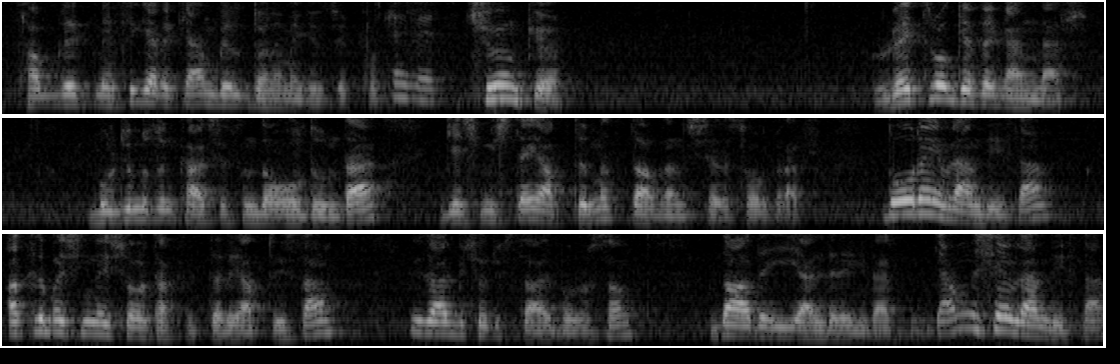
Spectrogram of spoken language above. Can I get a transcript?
sabretmesi gereken bir döneme girecek koç. Evet. Çünkü retro gezegenler burcumuzun karşısında olduğunda geçmişte yaptığımız davranışları sorgular. Doğru evrendiysen, aklı başında iş ortaklıkları yaptıysan, güzel bir çocuk sahibi olursun, daha da iyi yerlere gidersin. Yanlış evrendiysen,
